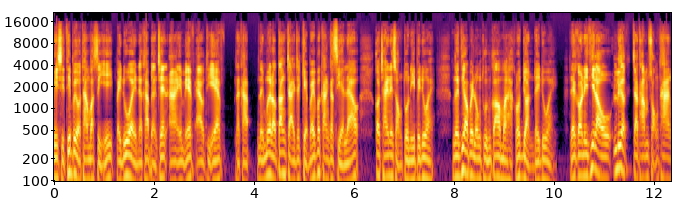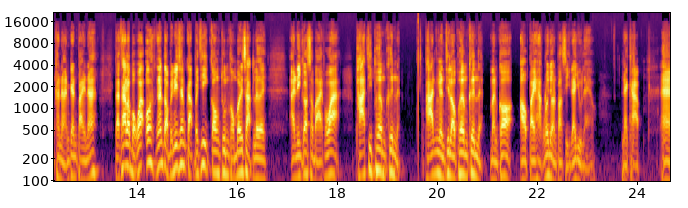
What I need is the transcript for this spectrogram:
มีสิทธิประโยชน์ทางภาษีไปด้วยนะครับอย่างเช่น RMF LTF นะครับในเมื่อเราตั้งใจจะเก็บไว้เพื่อการเกษียณแล้ว ก็ใช้ใน 2 ตัวนี้ไปด้วย เงินที่เอาไปลงทุนก็เอามาหักลดหย่อนได้ด้วย ในกรณีที่เราเลือกจะทำสองทางขนานกันไปนะ แต่ถ้าเราบอกว่าโอ้งั้นต่อไปนี้ฉันกลับไปที่กองทุนของบริษัทเลย อันนี้ก็สบายเพราะว่า part ที่เพิ่มขึ้น part เงินที่เราเพิ่มขึ้นน่ะมันก็เอาไปหักลดหย่อนภาษีได้อยู่แล้วนะครับอ่า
